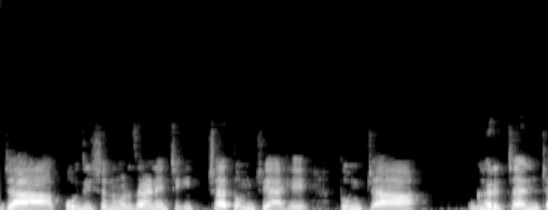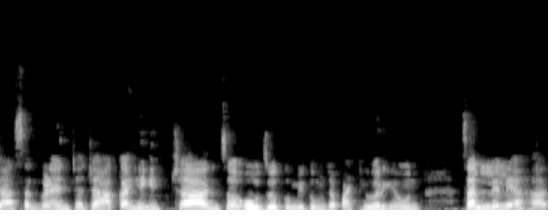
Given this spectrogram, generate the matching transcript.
ज्या पोझिशनवर जाण्याची इच्छा तुमची आहे तुमच्या घरच्यांच्या सगळ्यांच्या ज्या काही इच्छांचं ओझं तुम्ही तुमच्या पाठीवर घेऊन चाललेले आहात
